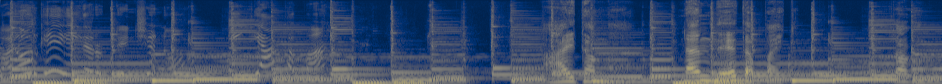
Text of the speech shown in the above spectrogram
ಬರೋರ್ಗೆ ಇಲ್ಲರೋ ಟೆನ್ಷನ್ ನಿಂಗೆ ಯಾಕಪ್ಪ? ಆಯ್ತಮ್ಮ. ನಂದೇ ತಪ್ಪಾಯ್ತು. ತಗೋ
